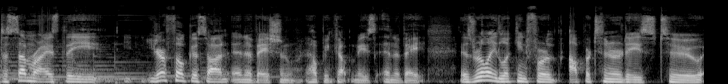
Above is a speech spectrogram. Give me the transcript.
To summarize, the your focus on innovation, helping companies innovate, is really looking for opportunities to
